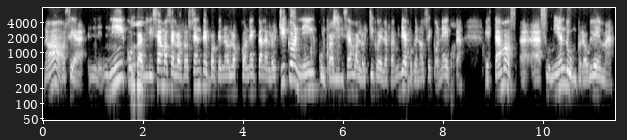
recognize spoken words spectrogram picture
¿no? O sea, ni culpabilizamos a los docentes porque no los conectan a los chicos, ni culpabilizamos a los chicos de la familia porque no se conectan. Estamos asumiendo un problema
